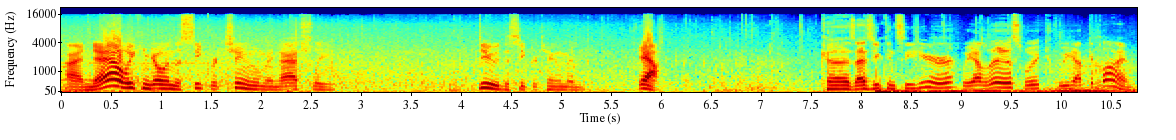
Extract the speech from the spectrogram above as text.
Alright, now we can go in the secret tomb and actually do the secret tomb and yeah. Because as you can see here, we have this which we have to climb.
